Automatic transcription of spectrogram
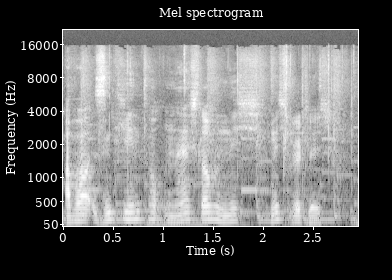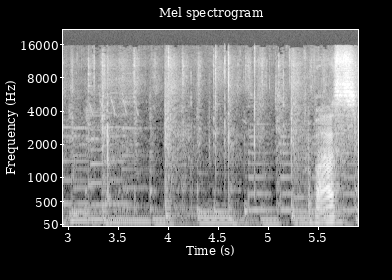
Aber sind die hinter... Ne, ich glaube nicht. Nicht wirklich. Was?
